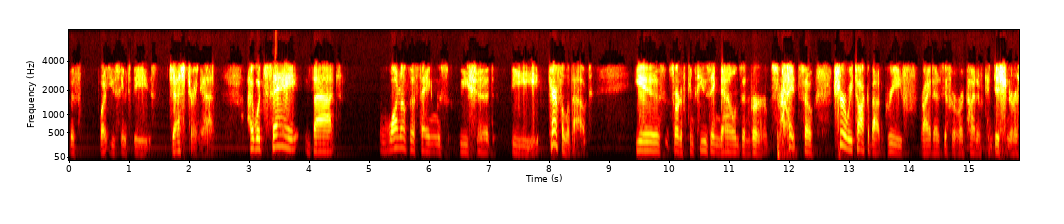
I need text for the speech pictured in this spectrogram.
with what you seem to be gesturing at. I would say that one of the things we should be careful about is sort of confusing nouns and verbs, right? So, sure, we talk about grief, right, as if it were a kind of condition or a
